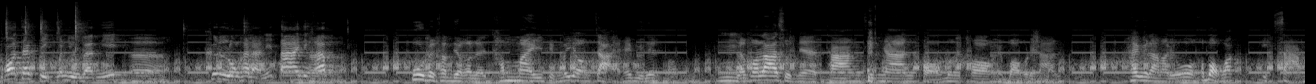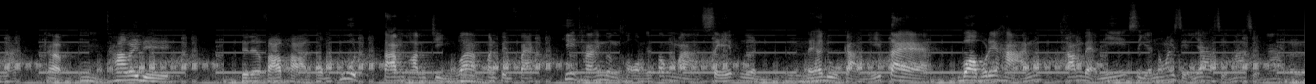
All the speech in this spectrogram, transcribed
เพราะแท็กติกมันอยู่แบบนี้อ่าขึ้นลงขนาดนี้ตายดิครับ พูดเป็นคำเดียวกันเลยทำไมถึงไม่ยอมจ่ายให้วิลเลียนท็อปอืมแล้วก็ล่าสุดเนี่ยทางทีมงานของเมืองทองเนี่ยบอกบริหาร ให้เวลามาริโอเขาบอกว่าอีก3นัดครับอืมถ้าไม่ดีทีเนี้ยฟ้าผ่า ผมพูดตามความจริงว่ามันเป็นแฟกต์ที่ทำให้เมืองทองจะต้องมาเซฟเงินอืม ในฤดูกาลนี้ แต่บอร์ดบริหารทำแบบนี้เสียน้อยเสียยากเสียมากเสียง่าย เออ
